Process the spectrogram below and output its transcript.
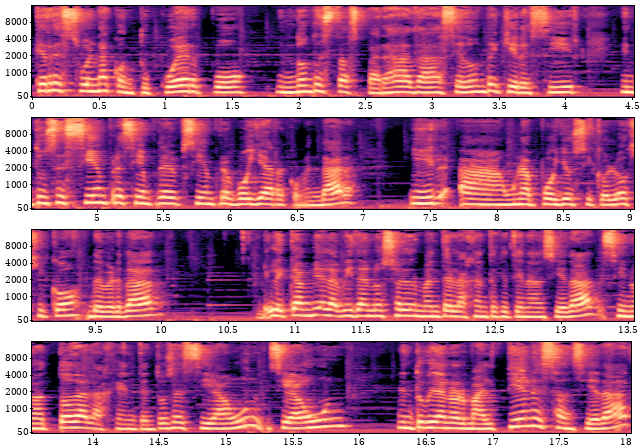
qué resuena con tu cuerpo, en dónde estás parada, hacia dónde quieres ir. Entonces siempre, siempre, siempre voy a recomendar ir a un apoyo psicológico. De verdad, le cambia la vida no solamente a la gente que tiene ansiedad, sino a toda la gente. Entonces, si aún, si aún en tu vida normal tienes ansiedad,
